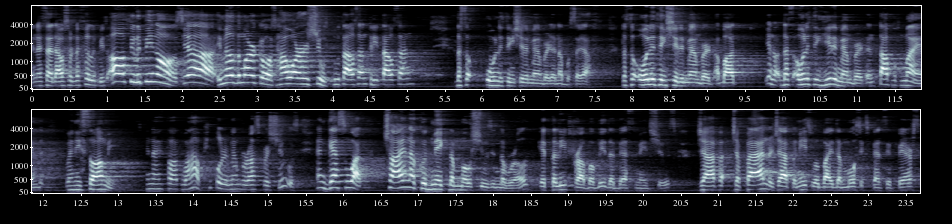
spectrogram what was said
And I said I was from the Philippines. Oh, Filipinos, yeah. Imelda Marcos, how are her shoes? 2,000, 3,000? That's the only thing she remembered in Abu Sayyaf. That's the only thing she remembered about, you know, that's the only thing he remembered and top of mind when he saw me. And I thought, wow, people remember us for shoes. And guess what? China could make the most shoes in the world. Italy, probably the best made shoes. Jap- Japan or Japanese will buy the most expensive pairs.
